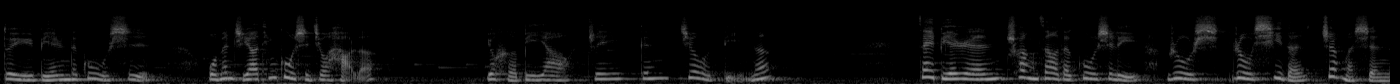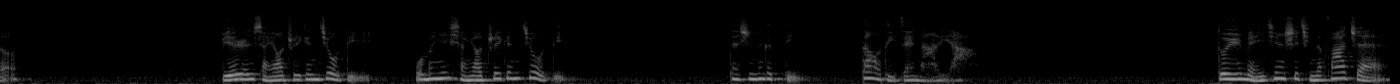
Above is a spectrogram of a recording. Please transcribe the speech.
对于别人的故事，我们只要听故事就好了，又何必要追根究底呢？在别人创造的故事里入入戏的这么深呢？别人想要追根究底。我们也想要追根究底，但是那个底到底在哪里啊？对于每一件事情的发展，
